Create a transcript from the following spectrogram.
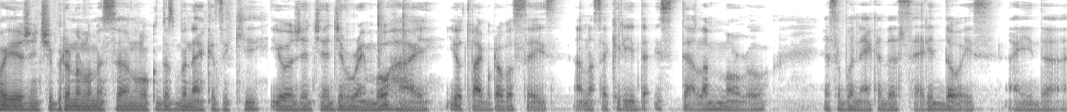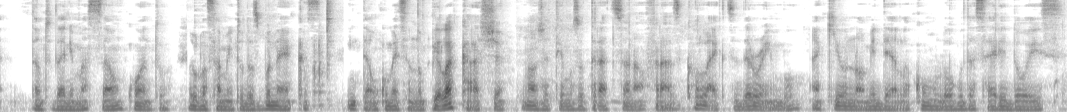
Oi, gente, Bruno Lomeçano, louco das bonecas aqui, e hoje é dia de Rainbow High, e eu trago para vocês a nossa querida Stella Morrow, essa boneca da série 2, aí da, tanto da animação quanto do lançamento das bonecas. Então, começando pela caixa, nós já temos a tradicional frase Collect the Rainbow, aqui o nome dela com o logo da série 2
